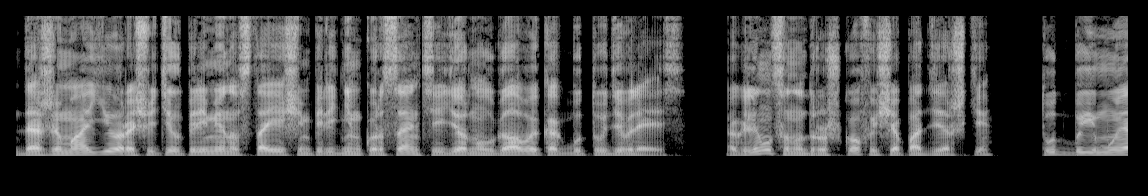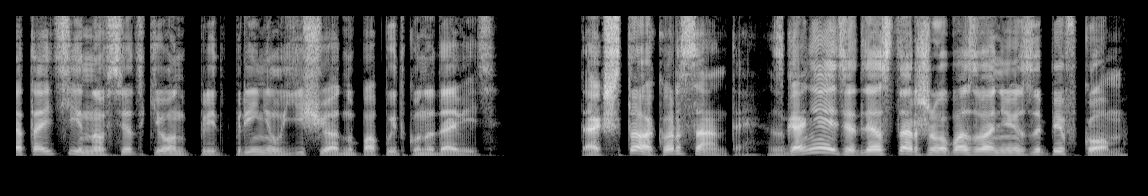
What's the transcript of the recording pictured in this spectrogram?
Даже майор ощутил перемену в стоящем перед ним курсанте и дернул головой, как будто удивляясь. Оглянулся на дружков, ища поддержки. Тут бы ему и отойти, но все-таки он предпринял еще одну попытку надавить. «Так что, курсанты, сгоняете для старшего по званию за пивком?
